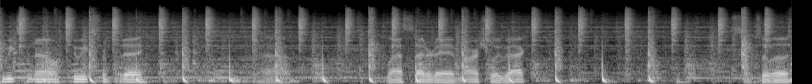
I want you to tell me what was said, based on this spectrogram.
two weeks from now, two weeks from today, uh, last Saturday in March, we'll be back. So until then,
